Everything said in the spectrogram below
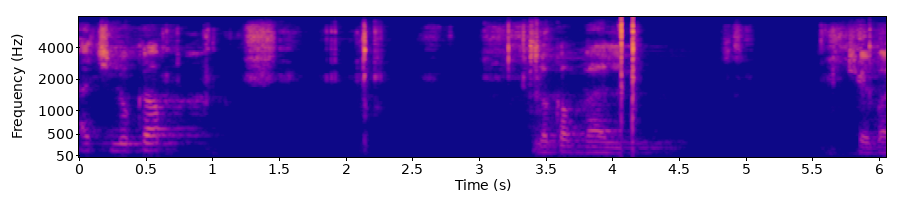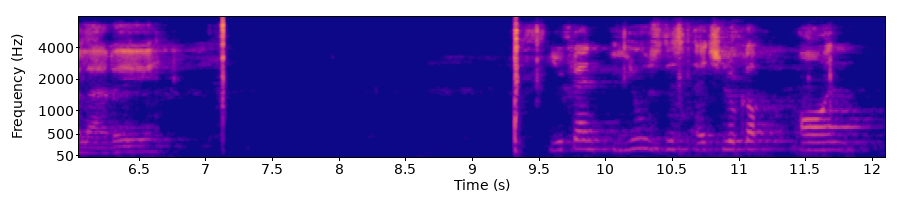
HLOOKUP. Lookup value table array you can use this HLOOKUP on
